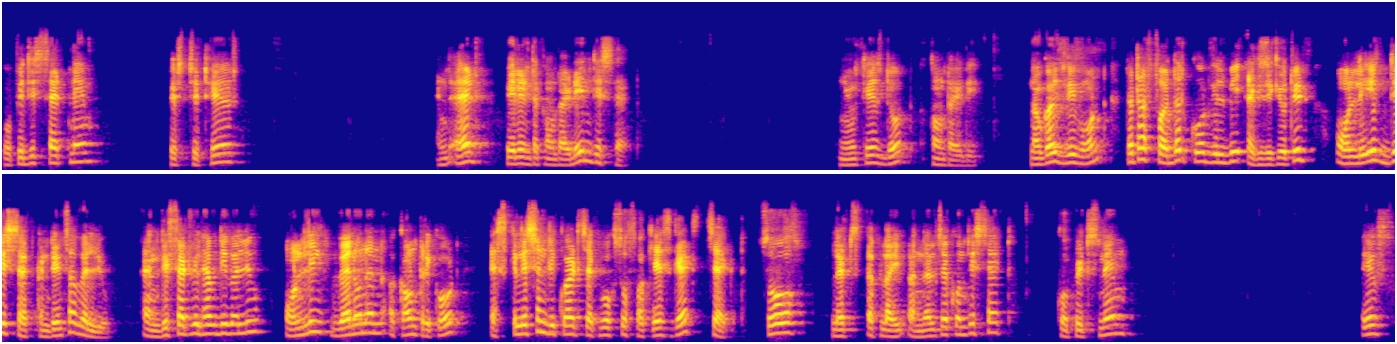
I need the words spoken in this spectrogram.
Copy this set name, paste it here, and add parent account ID in this set. New case dot account ID. Now guys, we want that our further code will be executed only if this set contains a value. and this set will have the value only when on an account record escalation required checkbox of a case gets checked. So let's apply a null check on this set, copy its name, if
